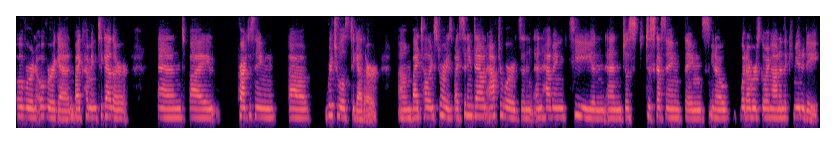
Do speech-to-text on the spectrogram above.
over and over again by coming together and by practicing uh, rituals together um, by telling stories by sitting down afterwards and, and having tea and, and just discussing things you know whatever's going on in the community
